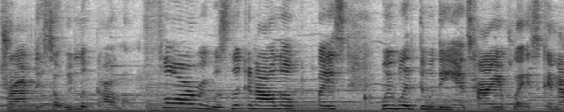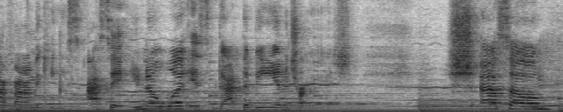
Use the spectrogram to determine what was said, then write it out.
dropped it. So we looked all on the floor. We was looking all over the place. We went through the entire place. Could not find the keys. I said, you know what? It's got to be in the trash. Uh, so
